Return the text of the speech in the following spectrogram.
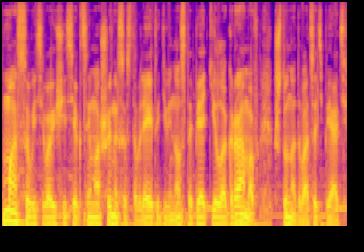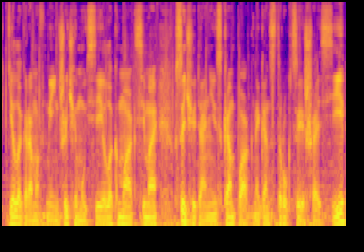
Масса высевающей секции машины составляет 95 кг, что на 25 кг меньше меньше, чем у сеялок Максима. В сочетании с компактной конструкцией шасси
